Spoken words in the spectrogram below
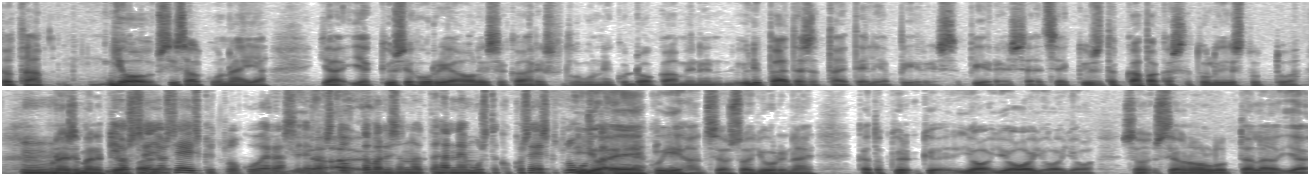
Tota, joo, siis alkuun näin. Ja, ja, ja kyllä se hurjaa oli se 80-luvun niin kuin dokaaminen ylipäätänsä taiteilijapiireissä. Piireissä. Että se kyllä sitä kapakassa tuli istuttua. Mm. Mun ensimmäinen Jos se jo 70-luku eräs, eräs tuttava, niin sanoi, että hän ei muista koko 70-luvusta. Joo, ei, kun ihan, se on, se on juuri näin. Kato, ky, ky, joo, joo, joo, joo. Se on, se on ollut tällä, ja,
